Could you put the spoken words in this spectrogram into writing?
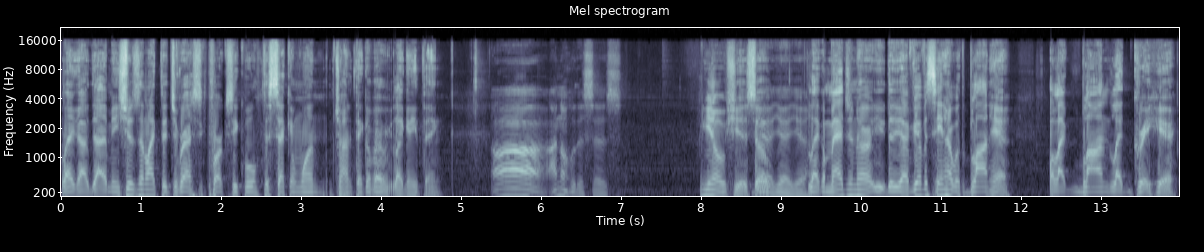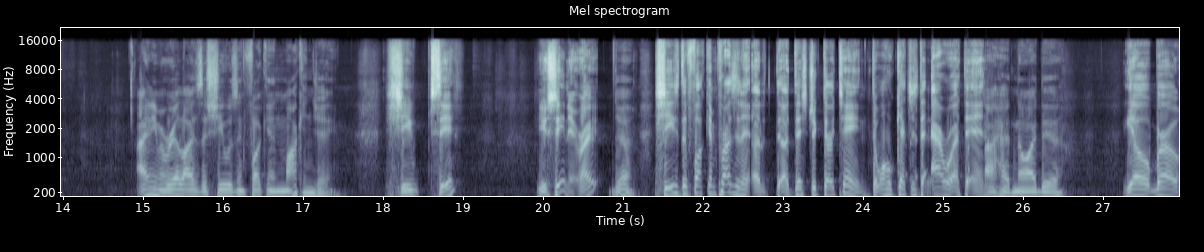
Like I, I mean, she was in like the Jurassic Park sequel, the second one. I'm trying to think of every, like anything. Ah, I know who this is. You know who she is. So Yeah, yeah, yeah. Like imagine her. You, have you ever seen her with blonde hair, or like blonde like gray hair? I didn't even realize that she was in fucking Mockingjay. She see, you seen it right? Yeah, She's the fucking president of uh, District 13, the one who catches the arrow at the end. I had no idea. Yo, bro,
